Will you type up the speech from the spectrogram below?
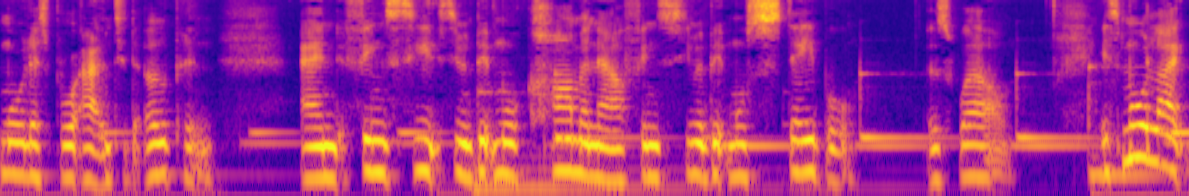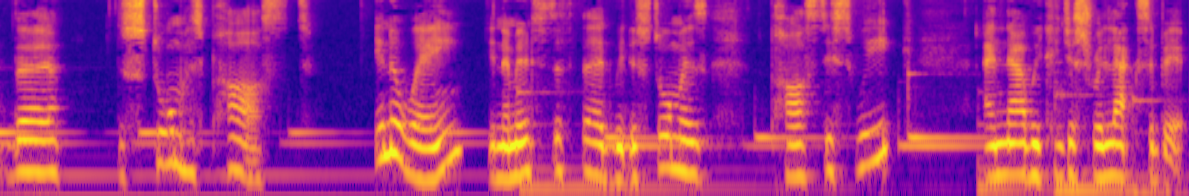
more or less brought out into the open, and things seem, a bit more calmer now. Things seem a bit more stable as well. It's more like the the storm has passed. In a way, you know, maybe it's the third week. The storm has passed this week, and now we can just relax a bit.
